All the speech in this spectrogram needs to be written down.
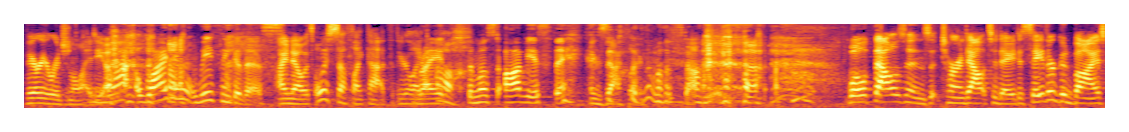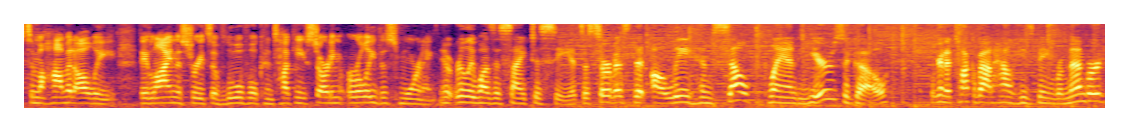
Very original idea. Why, why, didn't we think of this? I know, it's always stuff like that that you're like, right? Ugh. The most obvious thing. Exactly. the most obvious. Well, thousands turned out today to say their goodbyes to Muhammad Ali. They lined the streets of Louisville, Kentucky, starting early this morning. It really was a sight to see. It's a service that Ali himself planned years ago. We're going to talk about how he's being remembered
